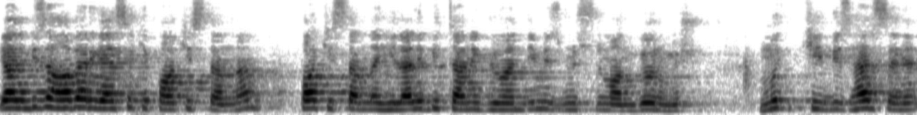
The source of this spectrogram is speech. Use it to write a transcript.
Yani bize haber gelse ki Pakistan'dan, Pakistan'da hilali bir tane güvendiğimiz Müslüman görmüş. Ki biz her sene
